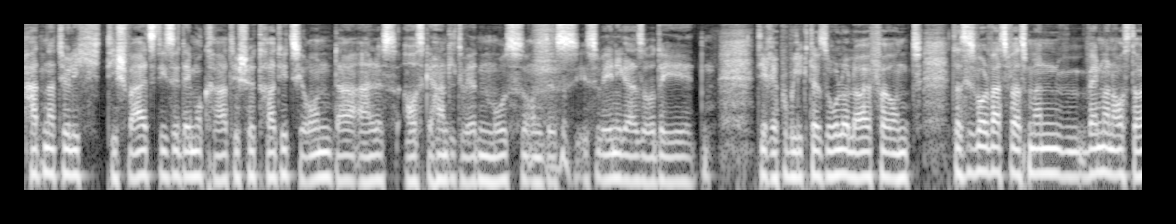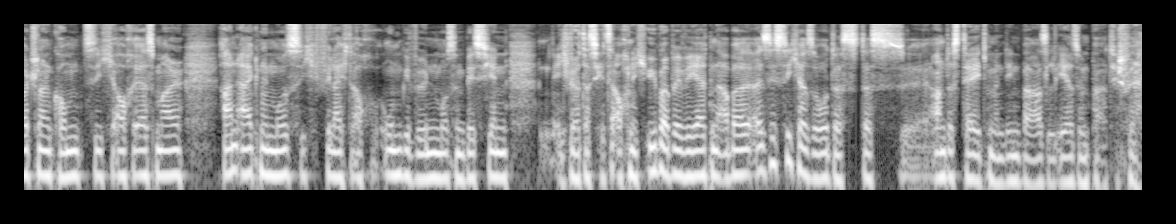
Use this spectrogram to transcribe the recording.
hat natürlich die Schweiz diese demokratische Tradition, da alles ausgehandelt werden muss und es ist weniger so die, die Republik der Sololäufer und das ist wohl was, was man, wenn man aus Deutschland kommt, sich auch erstmal aneignen muss, sich vielleicht auch umgewöhnen muss ein bisschen. Ich würde das jetzt auch nicht überbewerten, aber es ist sicher so, dass das Understatement in Basel eher sympathisch wird.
